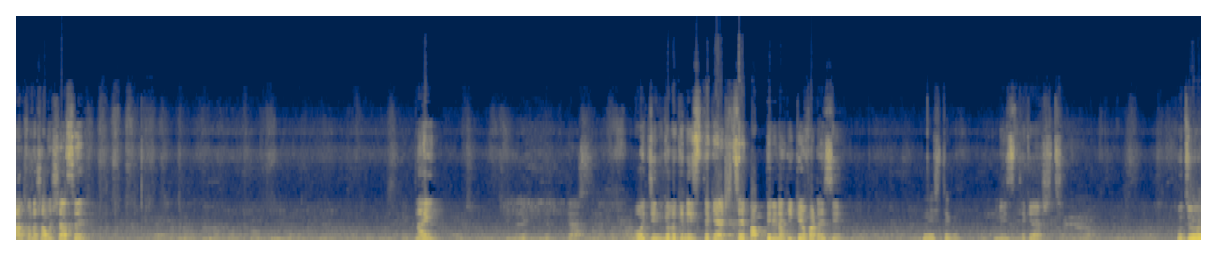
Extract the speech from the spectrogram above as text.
আর কোনো সমস্যা আছে? নাই? ওই জিনগুলো কি নিচ থেকে আসছে? বাপ্পিরি নাকি কেউ পাঠাইছে? নিচ থেকে। নিচ থেকে আসছে। হুজুর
